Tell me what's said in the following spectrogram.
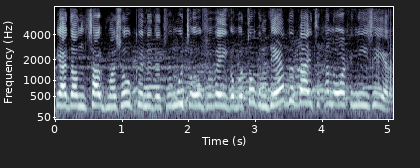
Ja, dan zou het maar zo kunnen dat we moeten overwegen om er toch een derde bij te gaan organiseren.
